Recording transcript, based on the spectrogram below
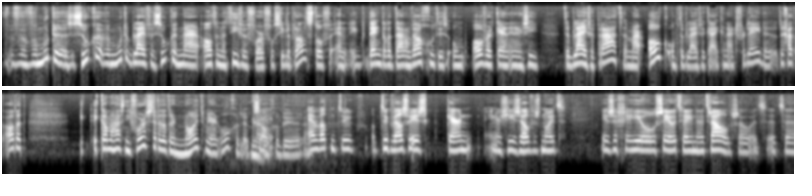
We, we moeten zoeken, we moeten blijven zoeken naar alternatieven voor fossiele brandstoffen. En ik denk dat het daarom wel goed is om over kernenergie te blijven praten, maar ook om te blijven kijken naar het verleden. Er gaat altijd. Ik, ik kan me haast niet voorstellen dat er nooit meer een ongeluk Nee. zal gebeuren. en wat natuurlijk, wat natuurlijk wel zo is, kernenergie zelf is nooit in zijn geheel CO2-neutraal of zo. Het, het, eh,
